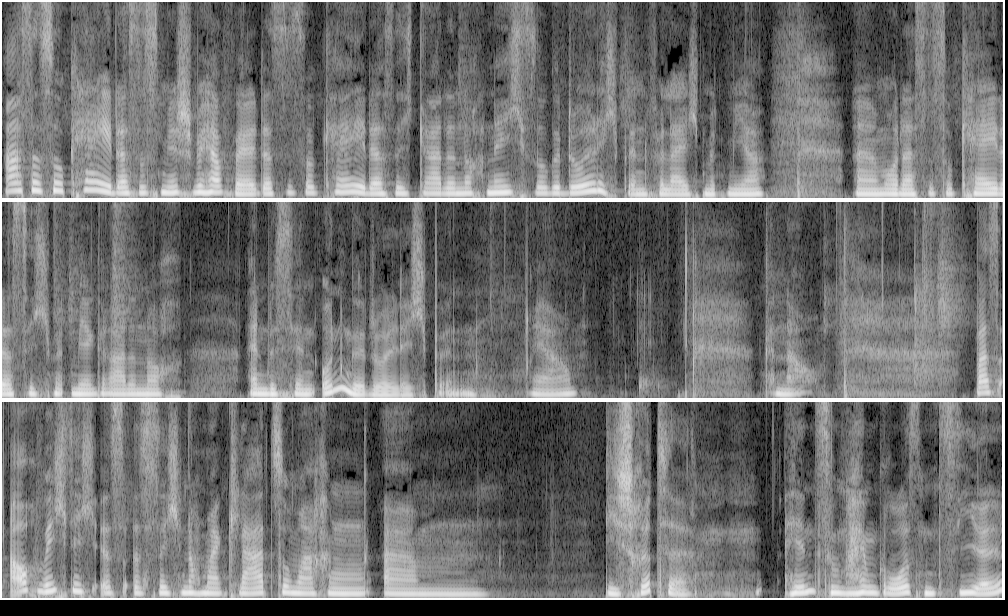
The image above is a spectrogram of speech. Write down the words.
ah, es ist okay, dass es mir schwerfällt, es ist okay, dass ich gerade noch nicht so geduldig bin vielleicht mit mir. Ähm, oder es ist okay, dass ich mit mir gerade noch ein bisschen ungeduldig bin. Ja, genau. Was auch wichtig ist, ist sich nochmal klar zu machen, ähm, die Schritte hin zu meinem großen Ziel,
